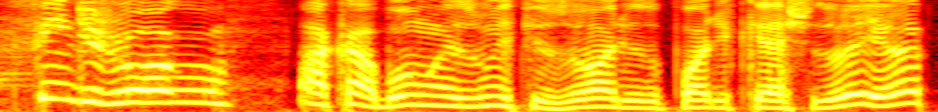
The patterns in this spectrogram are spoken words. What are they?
Fim de jogo, acabou mais um episódio do podcast do Layup.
